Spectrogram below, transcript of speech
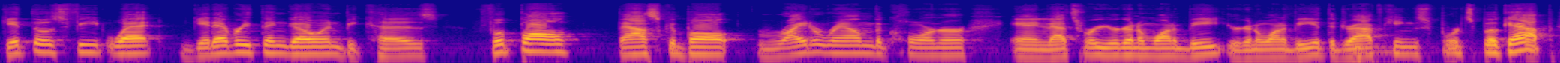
get those feet wet, get everything going because football basketball right around the corner. And that's where you're going to want to be. You're going to want to be at the DraftKings Sportsbook app.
